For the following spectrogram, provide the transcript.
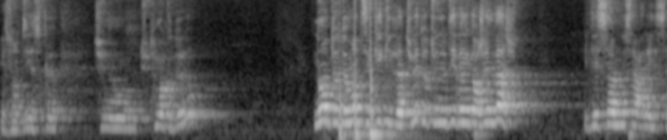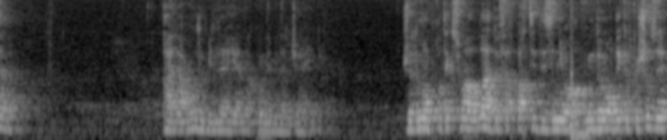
Ils ont dit est-ce que tu, nous, tu te moques de nous? Non, on te demande c'est qui qui l'a tué, toi tu nous dis va égorger une vache. Il dit ça à Moussa alayhi salam. Je demande protection à Allah de faire partie des ignorants. Vous me demandez quelque chose et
